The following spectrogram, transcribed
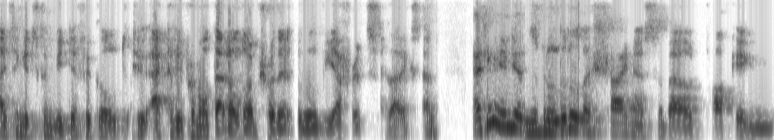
I think it's going to be difficult to actively promote that, although I'm sure there will be efforts to that extent. I think in India, there's been a little less shyness about talking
